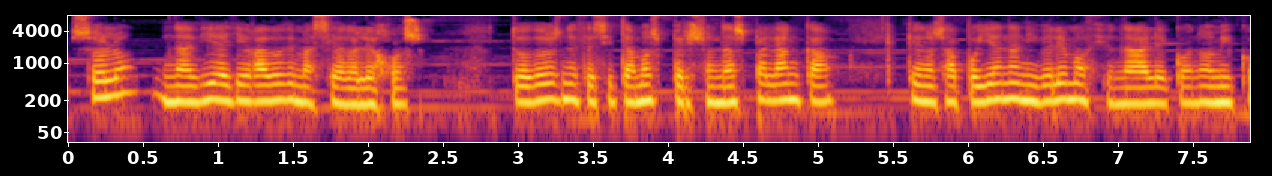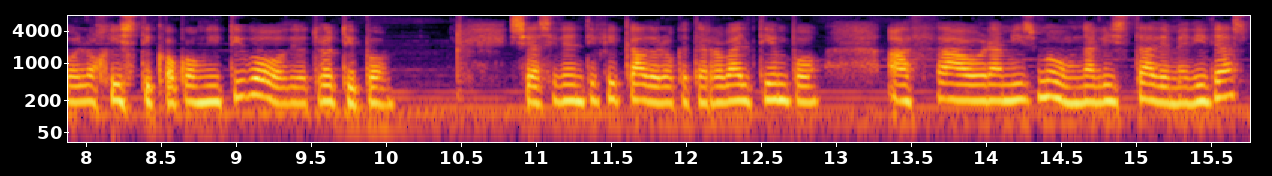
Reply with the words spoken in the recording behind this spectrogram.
Solo nadie ha llegado demasiado lejos. Todos necesitamos personas palanca que nos apoyan a nivel emocional, económico, logístico, cognitivo o de otro tipo. Si has identificado lo que te roba el tiempo, haz ahora mismo una lista de medidas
